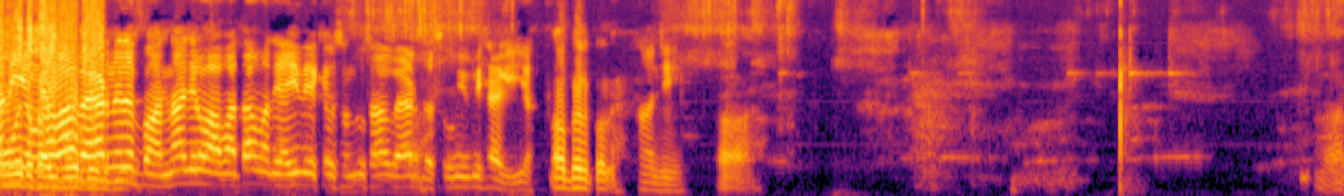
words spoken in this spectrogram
ਉਵੇਂ ਦਿਖਾਈ ਨੇ ਤੇ ਬਾਨਾ ਜਦੋਂ ਆਵਾਂ ਤਾਂ ਮਤੇ ਆਈ ਵੇਖਿਓ ਸੰਧੂ ਸਾਹਿਬ ਵੈੜ ਦੱਸੂਗੀ ਵੀ ਹੈਗੀ ਆ। ਆ ਬਿਲਕੁਲ। ਹਾਂਜੀ। ਹਾਂ ਆ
